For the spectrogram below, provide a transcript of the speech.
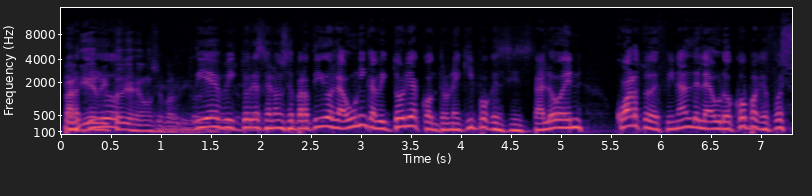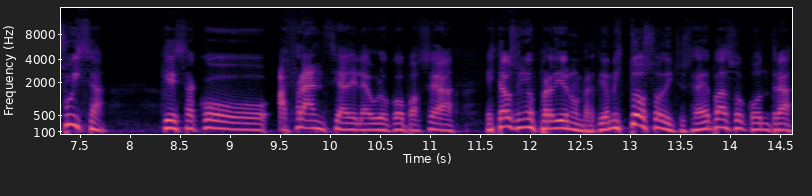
partidos. 10 victorias en 11 partidos. 10 victorias en 11 partidos. La única victoria contra un equipo que se instaló en cuarto de final de la Eurocopa, que fue Suiza, que sacó a Francia de la Eurocopa. O sea, Estados Unidos perdió en un partido amistoso, dicho sea de paso, contra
